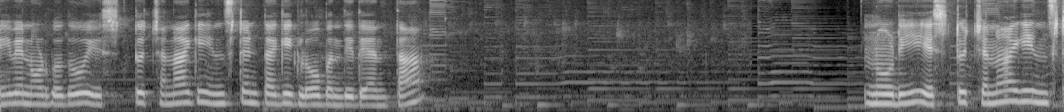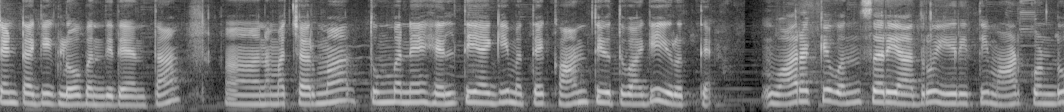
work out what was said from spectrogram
ನೀವೇ ನೋಡ್ಬೋದು, ಎಷ್ಟು ಚೆನ್ನಾಗಿ ಇನ್ಸ್ಟೆಂಟಾಗಿ ಗ್ಲೋ ಬಂದಿದೆ ಅಂತ. ನೋಡಿ ಎಷ್ಟು ಚೆನ್ನಾಗಿ ಇನ್ಸ್ಟೆಂಟಾಗಿ ಗ್ಲೋ ಬಂದಿದೆ ಅಂತ. ನಮ್ಮ ಚರ್ಮ ತುಂಬಾ ಹೆಲ್ತಿಯಾಗಿ ಮತ್ತು ಕಾಂತಿಯುತವಾಗಿ ಇರುತ್ತೆ. ವಾರಕ್ಕೆ ಒಂದು ಸರಿ ಆದರೂ ಈ ರೀತಿ ಮಾಡಿಕೊಂಡು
